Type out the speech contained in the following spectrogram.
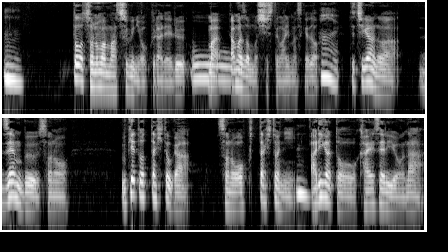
うん。とそのまますぐに送られるまあアマゾンもシステムありますけど、はい。で違うのは全部その受け取った人がその送った人にうんありがとうを返せるような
